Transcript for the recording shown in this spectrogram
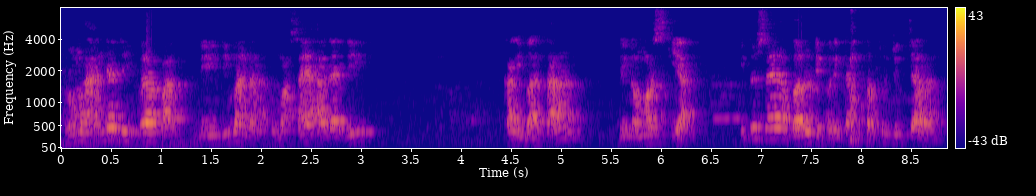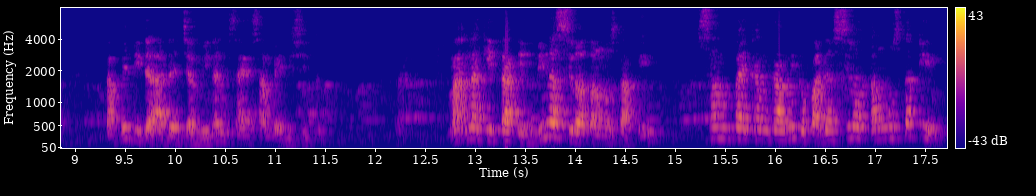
rumah anda di berapa? Di di mana? Rumah saya ada di Kalibata di nomor sekian. Itu saya baru diberikan petunjuk jalan, tapi tidak ada jaminan saya sampai di situ. Nah, makna kita ihdinas siratal mustaqim, sampaikan kami kepada sirat al mustaqim.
